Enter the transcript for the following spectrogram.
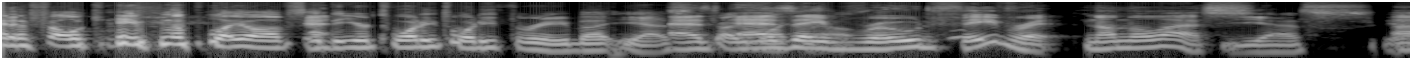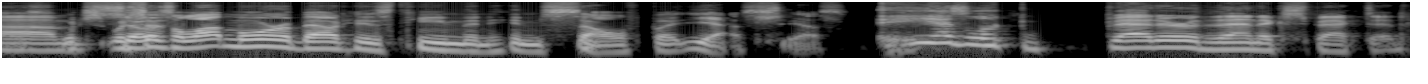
NFL game in the playoffs in the year 2023. But yes, as as a road favorite, nonetheless. Yes, yes. Um, which, which so, says a lot more about his team than himself. But yes, yes, he has looked better than expected.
